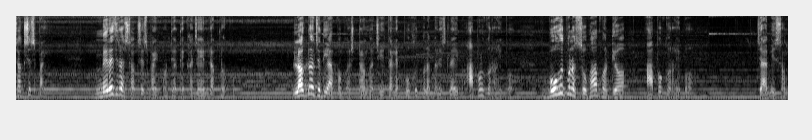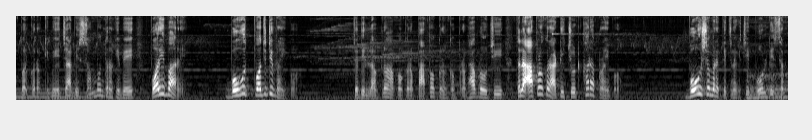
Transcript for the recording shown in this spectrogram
ସକ୍ସେସ୍ ପାଇଁ ମ୍ୟାରେଜ୍ର ସକ୍ସେସ୍ ପାଇଁ ମଧ୍ୟ ଦେଖାଯାଏ ଲଗ୍ନକୁ ଲଗ୍ନ ଯଦି ଆପଣଙ୍କ ଷ୍ଟ୍ରଙ୍ଗ ଅଛି ତାହେଲେ ବହୁତ ଭଲ ମ୍ୟାରେଜ୍ ଲାଇଫ୍ ଆପଣଙ୍କ ରହିବ ବହୁତ ଭଲ ସ୍ୱଭାବ ମଧ୍ୟ ଆପଣଙ୍କ ରହିବ ଯାହା ବି ସମ୍ପର୍କ ରଖିବେ ଯାହା ବି ସମ୍ବନ୍ଧ ରଖିବେ ପରିବାରରେ ବହୁତ ପଜିଟିଭ୍ ରହିବ ଯଦି ଲଗ୍ନ ଆପଣଙ୍କର ପାପଗ୍ରହଙ୍କ ପ୍ରଭାବ ରହୁଛି ତାହେଲେ ଆପଣଙ୍କର ଆଟିଚ୍ୟୁଡ଼୍ ଖରାପ ରହିବ ବହୁ ସମୟରେ କିଛି ନା କିଛି ବୋଲ୍ଡ ଡିସିସନ୍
